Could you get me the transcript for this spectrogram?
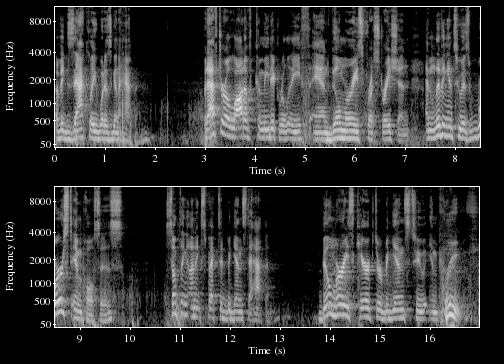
of exactly what is going to happen. But after a lot of comedic relief and Bill Murray's frustration, and living into his worst impulses, something unexpected begins to happen. Bill Murray's character begins to improve.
